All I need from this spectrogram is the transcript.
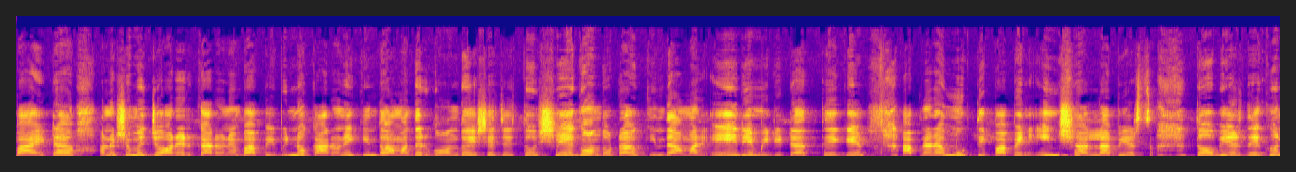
বা এটা অনেক সময় জ্বরের কারণে বা বিভিন্ন কারণে কিন্তু আমাদের গন্ধ এসে যায়। তো সেই গন্ধটাও কিন্তু আমার এই রেমেডিটার থেকে আপনারা মুক্তি পাবেন ইনশাল্লাহ বিয়ার্স। তো বিয়ার্স দেখুন,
